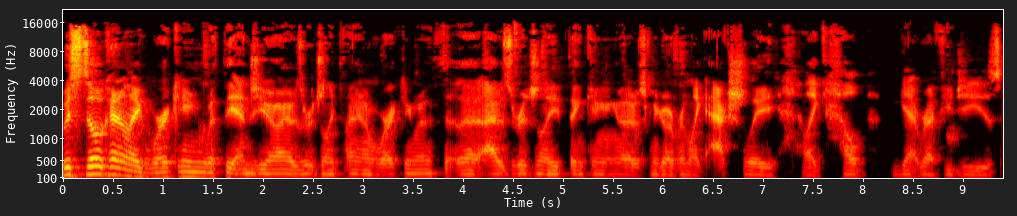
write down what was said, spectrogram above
was still kind of like working with the NGO I was originally planning on working with. Uh, I was originally thinking that I was going to go over and like actually like help get refugees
